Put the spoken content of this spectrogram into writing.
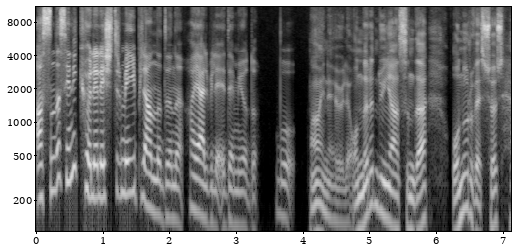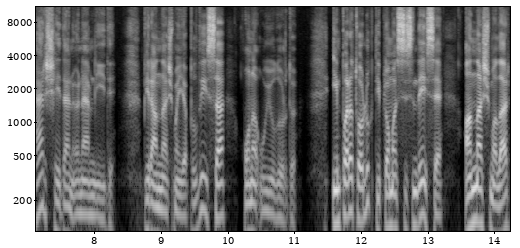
aslında seni köleleştirmeyi planladığını hayal bile edemiyordu. Bu Aynen öyle. Onların dünyasında onur ve söz her şeyden önemliydi. Bir anlaşma yapıldıysa ona uyulurdu. İmparatorluk diplomasisinde ise anlaşmalar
